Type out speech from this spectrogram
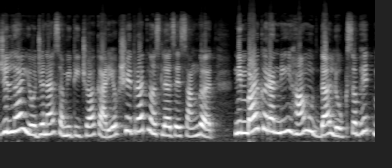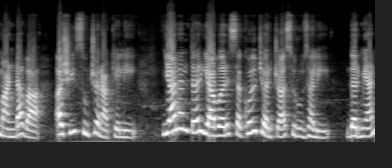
जिल्हा योजना समितीच्या कार्यक्षेत्रात नसल्याचे सांगत निंबाळकरांनी हा मुद्दा लोकसभेत मांडावा अशी सूचना केली. यानंतर यावर सखोल चर्चा सुरू झाली. दरम्यान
